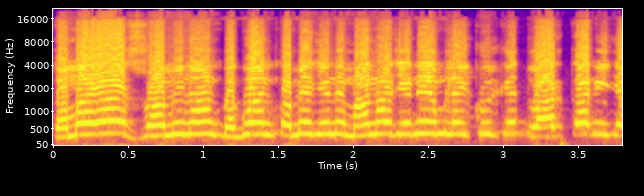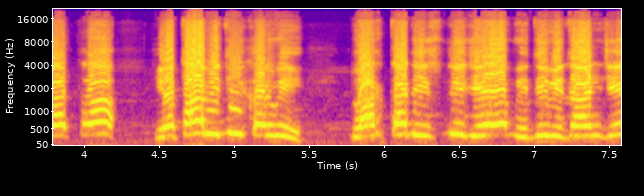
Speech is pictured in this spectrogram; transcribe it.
તમારા સ્વામિનારાયણ ભગવાન, તમે જેને માનો જેને એમ લખ્યું કે દ્વારકાની યાત્રા યથાવિધિ કરવી. દ્વારકાધીશની જે વિધિ વિધાન છે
